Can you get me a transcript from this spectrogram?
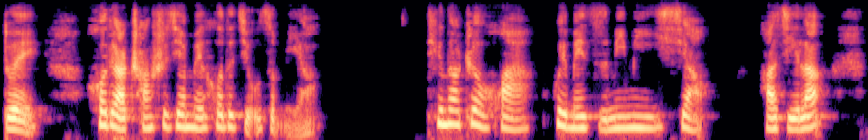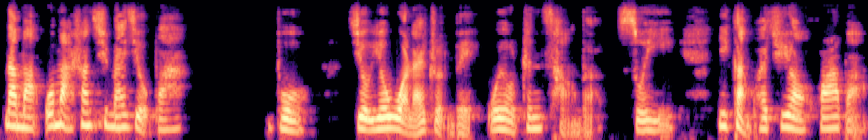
对，喝点长时间没喝的酒怎么样？听到这话，惠美子咪咪一笑，好极了。那么我马上去买酒吧。不，酒由我来准备，我有珍藏的，所以你赶快去要花吧。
